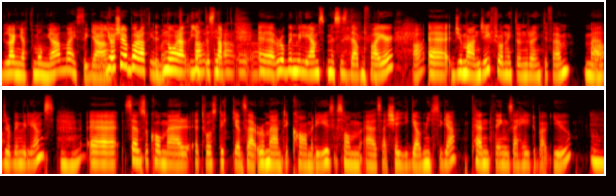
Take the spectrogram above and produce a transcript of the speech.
langat många najsiga... Jag kör bara filmer. några Ja, jättesnabbt. ja, ja, ja. Eh, Robin Williams, Mrs Doubtfire. Eh, Jumanji från 1995 med. Robin Williams. Mhm. Eh, sen så kommer eh, två stycken så här romantic comedies som är så här tjejiga och mysiga. Ten things I hate about you. Mm.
